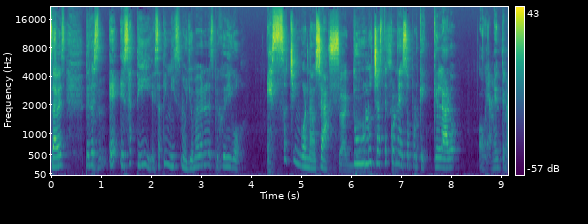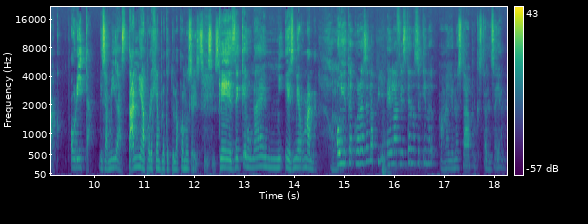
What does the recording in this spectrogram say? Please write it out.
¿sabes? Pero es, e- es a ti, es a ti mismo. Yo me veo en el espejo y digo, eso chingona, o sea, Exacto. tú luchaste con eso porque, claro, obviamente, no, ahorita, mis amigas, Tania, por ejemplo, que tú la conoces, sí, sí, sí. que es de que una de mi- es mi hermana. Oye, ¿te acuerdas de la, en la fiesta de no sé qué? No? Ah, yo no estaba porque estaba ensayando.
